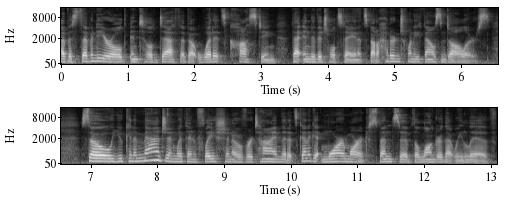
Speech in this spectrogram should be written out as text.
of a 70 year old until death, about what it's costing that individual today, and it's about $120,000. So you can imagine with inflation over time that it's going to get more and more expensive the longer that we live.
